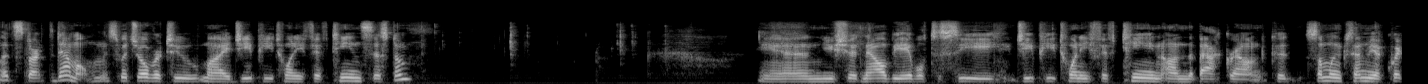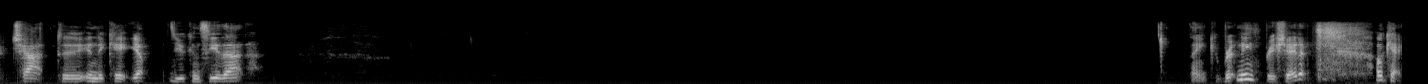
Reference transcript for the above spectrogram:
let's start the demo. Let me switch over to my GP 2015 system. and you should now be able to see GP 2015 on the background. Could someone send me a quick chat to indicate, yep, you can see that? Thank you, Brittany. Appreciate it. Okay,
